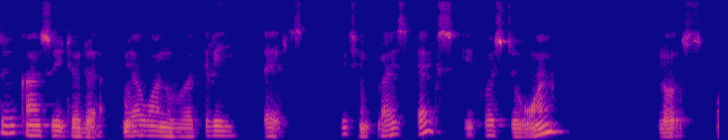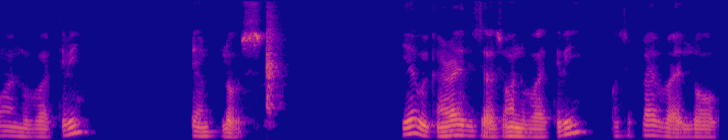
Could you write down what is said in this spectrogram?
2 cancel each other. We have 1 over 3 left, which implies x equals to 1 plus 1 over 3 then plus. Here we can write this as 1 over 3 multiplied by log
